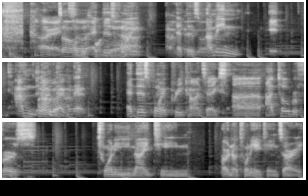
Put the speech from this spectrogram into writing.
All right. So- So, At this point, this yeah. point, Okay, at this, go I mean, it, I'm, Go I'm ahead, go ahead. at this point pre-context. Uh, October first, 2019 or no 2018 sorry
